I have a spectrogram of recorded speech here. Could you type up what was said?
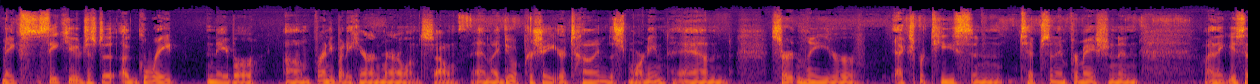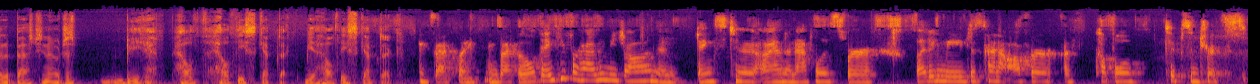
makes SECU just a, a great neighbor um, for anybody here in Maryland. So, and I do appreciate your time this morning, and certainly your expertise and tips and information. And I think you said it best. You know, just be health healthy skeptic. Be a healthy skeptic. Exactly. Exactly. Well, thank you for having me, John, and thanks to Eye on Annapolis for letting me just kind of offer a couple tips and tricks.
